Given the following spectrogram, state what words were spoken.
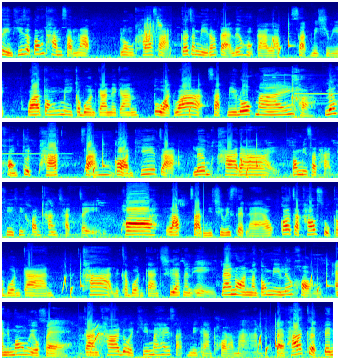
สิ่งที่จะต้องทำสำหรับโรงฆ่าสัตว์ก็จะมีตั้งแต่เรื่องของการรับสัตว์มีชีวิต ว่าต้องมีกระบวนการในการตรวจว่าสัตว์มีโรคไหมค่ะ เรื่องของจุดพัก สัตว์ก่อนที่จะเริ่มฆ่าได้ต้องมีสถานที่ที่ค่อนข้างชัดเจน พอรับสัตว์มีชีวิตเสร็จแล้ว ก็จะเข้าสู่กระบวนการฆ่าหรือกระบวนการเชือดนั่นเอง แน่นอนมันต้องมีเรื่องของ animal welfare การฆ่าโดยที่ไม่ให้สัตว์มีการทรมาน แต่ถ้าเกิดเป็น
